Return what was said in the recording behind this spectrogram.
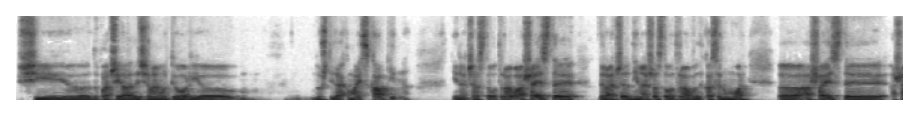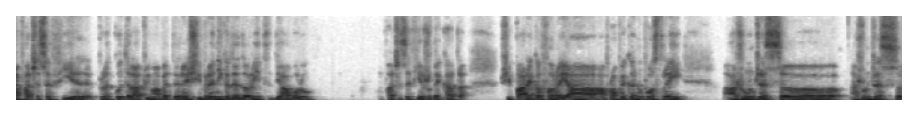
și uh, după aceea de cele mai multe ori uh, nu știi dacă mai scap din, din această otravă. Așa este de la, din această otravă ca să nu mori, uh, așa, este, așa face să fie plăcută la prima vedere și vrednică de dorit diavolul face să fie judecata. Și pare că fără ea aproape că nu poți trăi ajunge să, ajunge să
